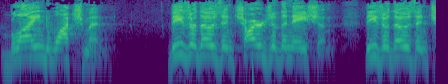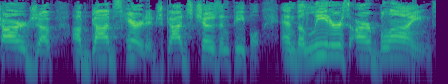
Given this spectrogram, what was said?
blind watchmen. These are those in charge of the nation. These are those in charge of, of God's heritage, God's chosen people. And the leaders are blind,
